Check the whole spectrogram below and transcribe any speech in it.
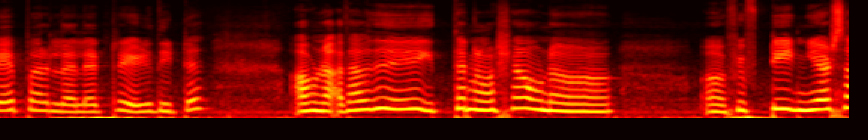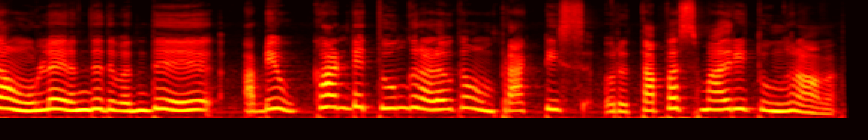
பேப்பரில் லெட்டர் எழுதிட்டு அவனை அதாவது இத்தனை வருஷம் அவனை ஃபிஃப்டீன் இயர்ஸாக அவன் உள்ளே இருந்தது வந்து அப்படியே உட்காண்டே தூங்குற அளவுக்கு அவன் ப்ராக்டிஸ் ஒரு தபஸ் மாதிரி தூங்குறான் அவன்.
